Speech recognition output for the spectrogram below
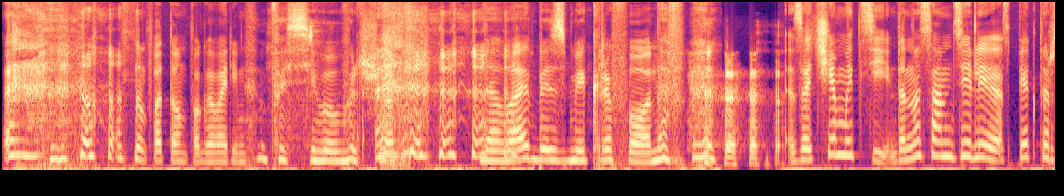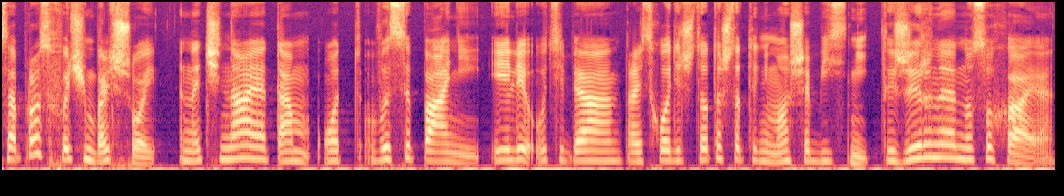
Ну, потом поговорим. Спасибо большое. Давай без микрофонов. Зачем идти? Да, на самом деле, спектр запросов очень большой. Начиная там от высыпаний, или у тебя происходит что-то, что ты не можешь объяснить. Ты жирная, но сухая.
